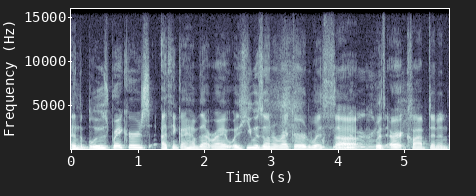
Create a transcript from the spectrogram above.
and the Blues Breakers, I think I have that right. Was he was on a record with uh, with Eric Clapton and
